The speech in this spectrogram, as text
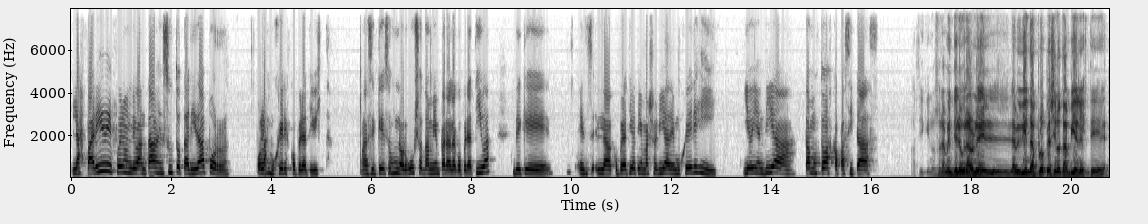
las paredes fueron levantadas en su totalidad por, por las mujeres cooperativistas. Así que eso es un orgullo también para la cooperativa, de que la cooperativa tiene mayoría de mujeres y, hoy en día estamos todas capacitadas. Así que no solamente lograron la vivienda propia, sino también este,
